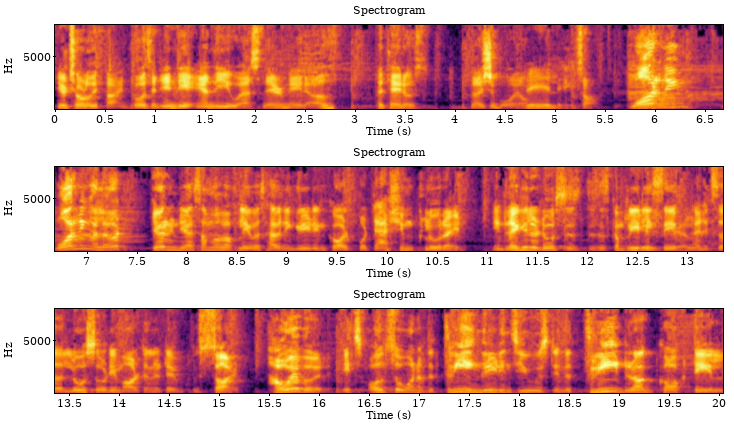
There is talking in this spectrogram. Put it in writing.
you're totally fine. Both in India and the U.S., they are made of potatoes, vegetable oil, Really? salt. Warning! Warning alert! Here in India, some of our flavors have an ingredient called potassium chloride. In regular doses, this is completely safe and it's a low sodium alternative to salt. However, it's also one of the three ingredients used in the three drug cocktail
